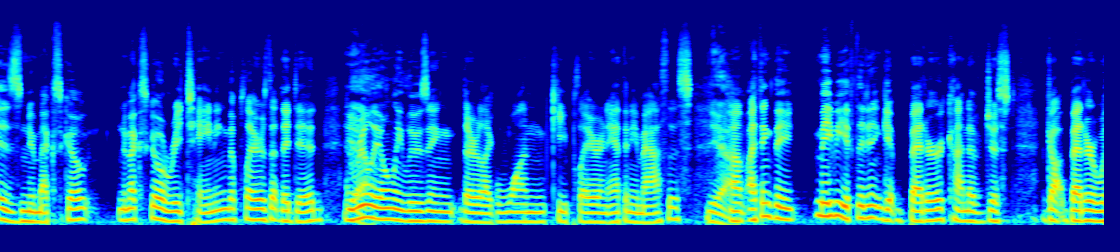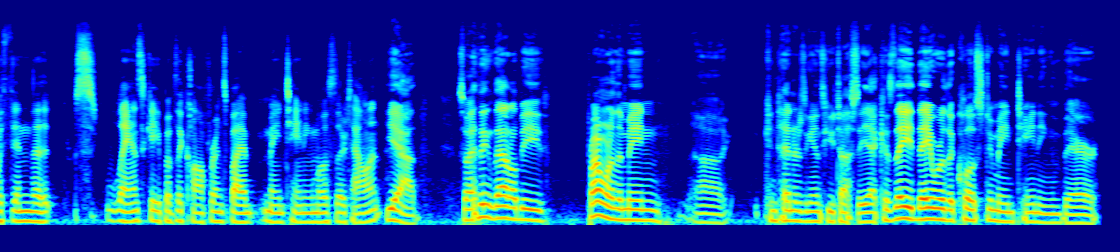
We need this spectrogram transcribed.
is New Mexico. New Mexico retaining the players that they did and Yeah. really only losing their like one key player in Anthony Mathis. Yeah. Um, I think they maybe if they didn't get better, kind of just got better within the s- landscape of the conference by maintaining most of their talent. yeah. So I think that'll be probably one of the main uh, contenders against Utah State. Yeah, because they, they were the close to maintaining their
